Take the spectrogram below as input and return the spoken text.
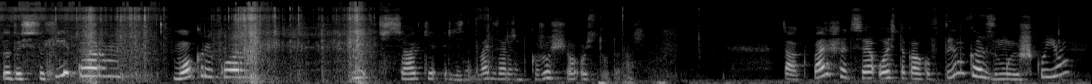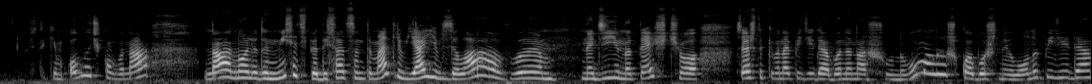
Тут ось сухий корм, мокрий корм всяке різне. Давайте зараз покажу, що ось тут у нас. Так, перше, це ось така ковтинка з мишкою, ось таким облачком. Вона на 0,1 місяць 50 см. Я її взяла в надії на те, що все ж таки вона підійде або на нашу нову малишку, або ж на Ілону підійде.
